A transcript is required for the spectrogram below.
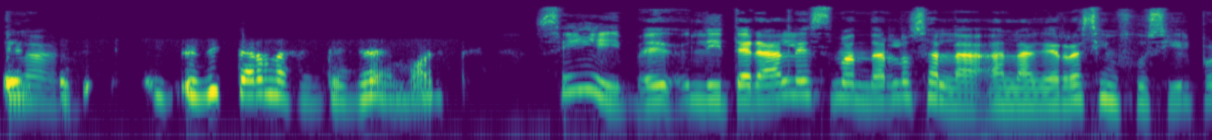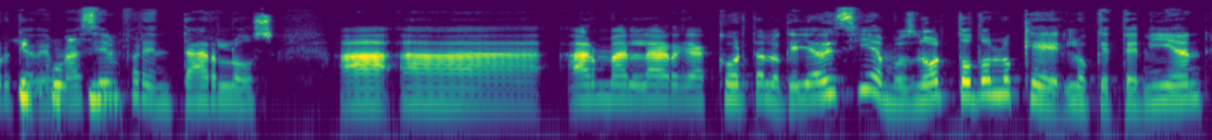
es dictar una sentencia de muerte. Sí, eh, literal es mandarlos a la, a la guerra sin fusil, porque además enfrentarlos a, a, arma larga, corta, lo que ya decíamos, ¿no? Todo lo que, lo que tenían,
